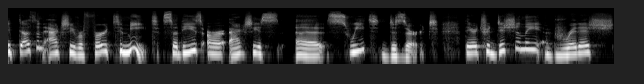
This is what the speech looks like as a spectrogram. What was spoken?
it doesn't actually refer to meat. So these are actually a sweet dessert. They're traditionally British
